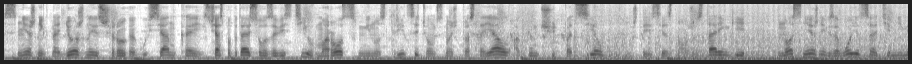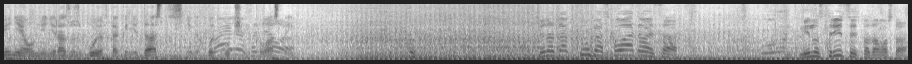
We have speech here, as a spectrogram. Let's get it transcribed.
Снежник надежный, с широкой гусянкой. Сейчас попытаюсь его завести в мороз минус 30. Он всю ночь простоял, аккум чуть подсел, потому что, естественно, уже старенький, но снежник заводится, тем не менее, он мне ни разу сбоев так и не даст. Снегоход, в общем, классный. Что-то так туго схватывается. Минус 30, потому что...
